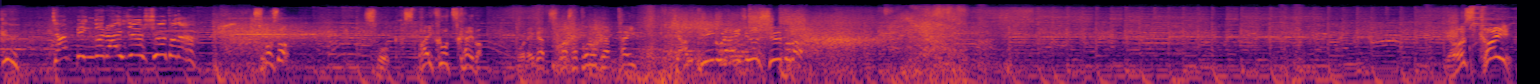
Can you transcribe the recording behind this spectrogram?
君ジャンピング雷獣シュートだ。翼。そうかスパイクを使えば俺が翼との合体ジャンピング雷獣シュートだ。よし来い。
